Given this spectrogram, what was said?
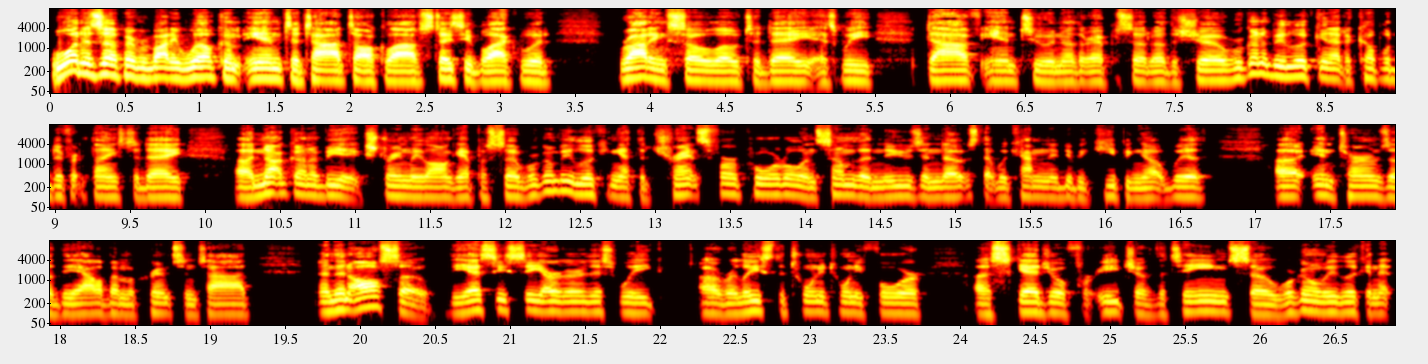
What is up, everybody? Welcome into Tide Talk Live. Stacey Blackwood riding solo today as we dive into another episode of the show. We're going to be looking at a couple different things today. Uh, not going to be an extremely long episode. We're going to be looking at the transfer portal and some of the news and notes that we kind of need to be keeping up with uh, in terms of the Alabama Crimson Tide. And then also, the SEC earlier this week uh, released the 2024 uh, schedule for each of the teams. So we're going to be looking at,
